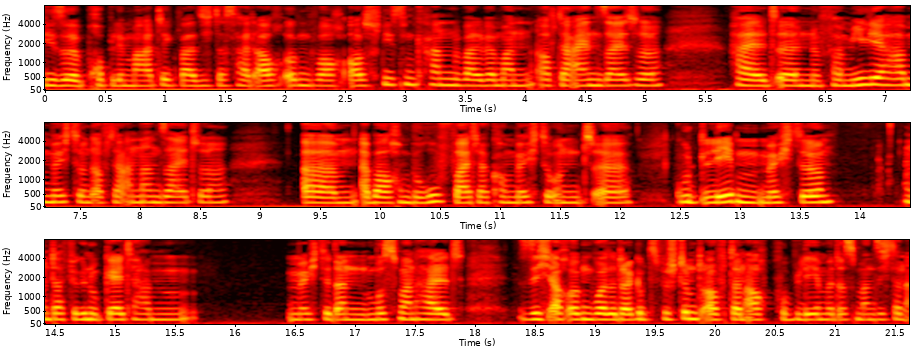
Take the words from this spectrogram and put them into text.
diese Problematik, weil sich das halt auch irgendwo auch ausschließen kann, weil wenn man auf der einen Seite halt äh, eine Familie haben möchte und auf der anderen Seite ähm, aber auch im Beruf weiterkommen möchte und äh, gut leben möchte und dafür genug Geld haben möchte, dann muss man halt sich auch irgendwo, also da gibt es bestimmt oft dann auch Probleme, dass man sich dann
